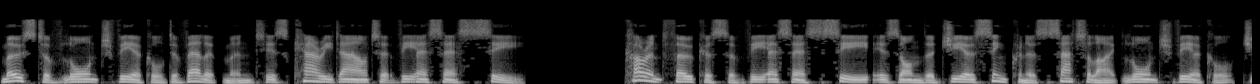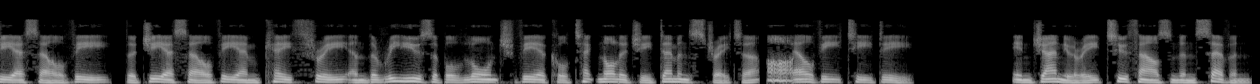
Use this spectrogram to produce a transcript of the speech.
Most of launch vehicle development is carried out at VSSC. Current focus of VSSC is on the Geosynchronous Satellite Launch Vehicle (GSLV), the GSLV Mk3 and the Reusable Launch Vehicle Technology Demonstrator (RLVTD). In January 2007,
